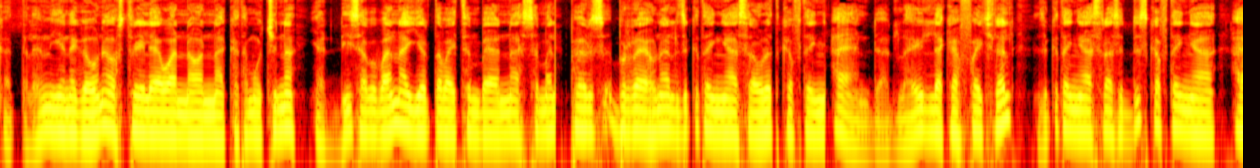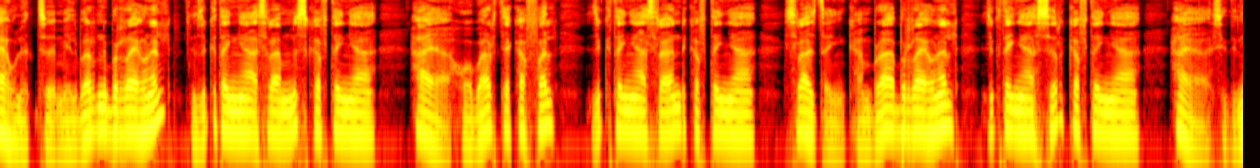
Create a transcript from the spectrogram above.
ቀጥለን የነገውን የአውስትሬሊያ ዋና ዋና ከተሞችና የአዲስ አበባን አየር ጠባይ ትንበያ እናሰማለን። ፐርዝ ብራ ይሆናል። ዝቅተኛ 12፣ ከፍተኛ 21። አድላይድ ሊያካፋ ይችላል። ዝቅተኛ 16፣ ከፍተኛ 22። ሜልበርን ብራ ይሆናል። ዝቅተኛ 15፣ ከፍተኛ 20። ሆባርት ያካፋል። ዝቅተኛ 11፣ ከፍተኛ 19። ካምብራ ብራ ይሆናል። ዝቅተኛ 10፣ ከፍተኛ 20። ሲድኒ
